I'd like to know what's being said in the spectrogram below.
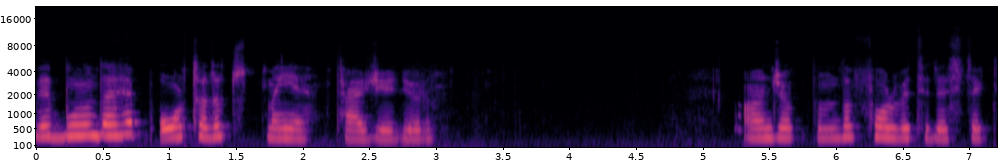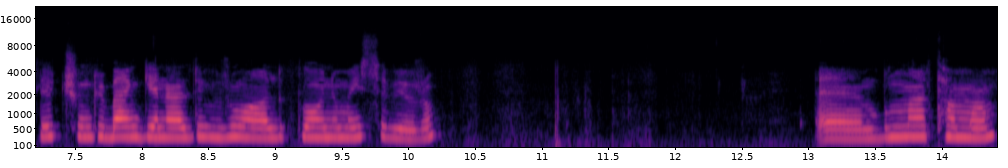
Ve bunu da hep ortada tutmayı tercih ediyorum. Ancak bunda forveti destekli. Çünkü ben genelde hücum ağırlıklı oynamayı seviyorum. Ee, bunlar tamam.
